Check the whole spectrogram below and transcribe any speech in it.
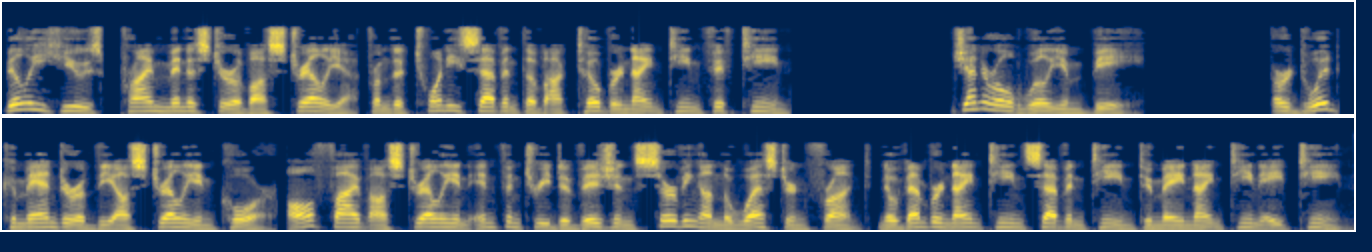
Billy Hughes, Prime Minister of Australia, from the 27th of October 1915. General William B. Erdwood, commander of the Australian Corps, all five Australian infantry divisions serving on the Western Front, November 1917 to May 1918.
